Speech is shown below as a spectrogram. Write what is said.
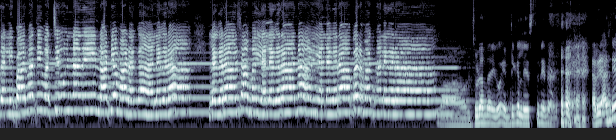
తల్లి పార్వతి వచ్చి ఉన్నది నాట్యమాడంగా లెగరా. లెగరా సమయ లెగరా నాయ లెగరా పరమాత్మ లెగరా. చూడన్నా ఇగో ఎంటికలు వేస్తున్నాయి అరే అంటే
